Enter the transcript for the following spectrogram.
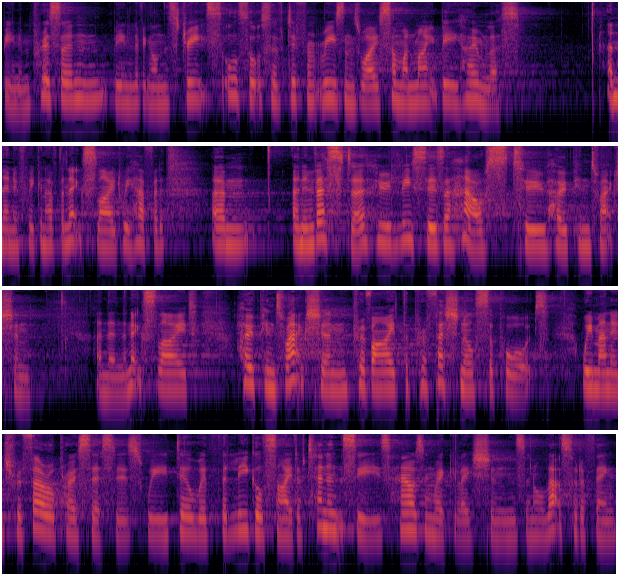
been in prison, been living on the streets, all sorts of different reasons why someone might be homeless. And then, if we can have the next slide, we have a, um, an investor who leases a house to Hope into Action. And then the next slide Hope into Action provide the professional support. We manage referral processes, we deal with the legal side of tenancies, housing regulations, and all that sort of thing.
